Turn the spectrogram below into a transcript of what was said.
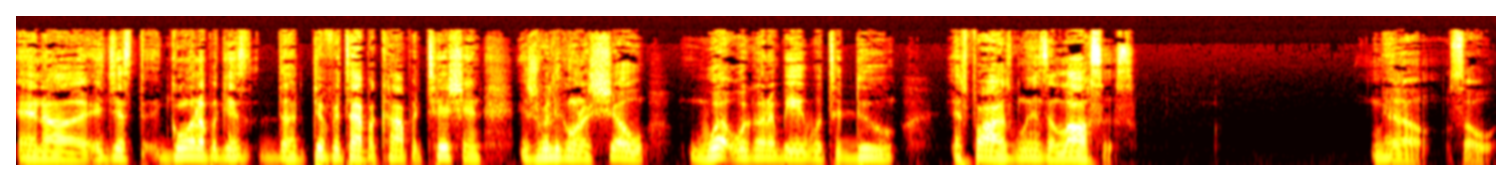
and uh, it's just going up against the different type of competition is really going to show what we're going to be able to do as far as wins and losses. You know, so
